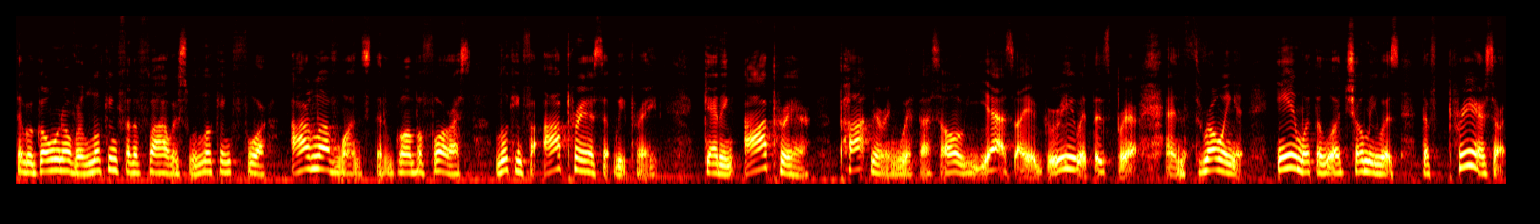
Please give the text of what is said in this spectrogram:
that were going over looking for the flowers were looking for our loved ones that have gone before us, looking for our prayers that we prayed, getting our prayer partnering with us. Oh, yes, I agree with this prayer, and throwing it. And what the Lord showed me was the prayers are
